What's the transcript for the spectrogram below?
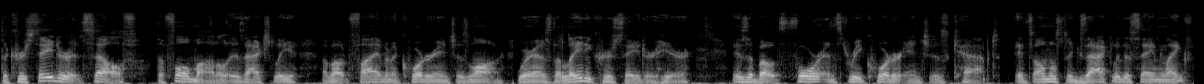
The Crusader itself, the full model, is actually about five and a quarter inches long, whereas the Lady Crusader here is about four and three quarter inches capped. It's almost exactly the same length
